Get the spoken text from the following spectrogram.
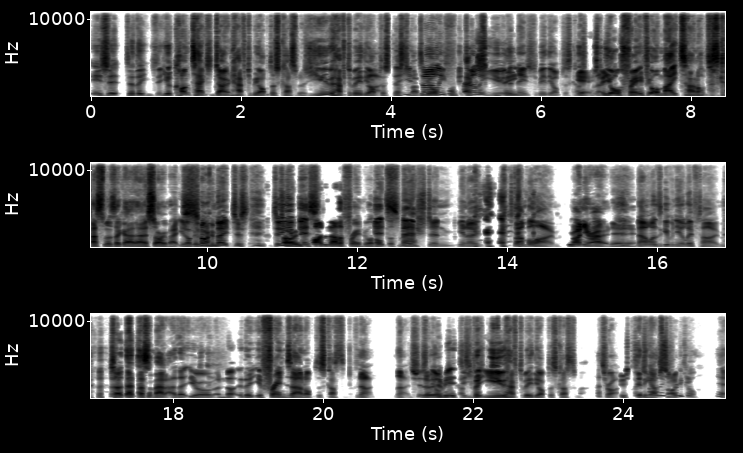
Is it do the do your contacts don't have to be Optus customers? You have to be the No, Optus customer. it's only it's only you be- that needs to be the Optus customer. Yeah, so your right. friend, if your mates aren't Optus customers, they go, no, sorry, mate, you're not going to. Sorry, mate. Just do Sorry, your best. find another friend Get Optus. Yeah. smashed and you know stumble home. You're on your own. Yeah. yeah. No one's giving you a lift home. so that doesn't matter that you're not, that your friends aren't Optus customers. no, no, it's just. But, I mean, it's- but you have to be the Optus customer. That's right. You're setting I up think is pretty Sidekick. cool. Yeah.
